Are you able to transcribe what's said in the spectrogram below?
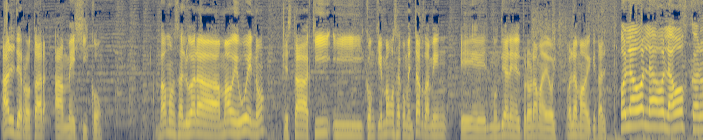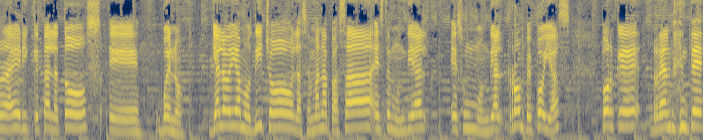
al derrotar a México. Vamos a saludar a Mabe Bueno, que está aquí y con quien vamos a comentar también eh, el Mundial en el programa de hoy. Hola Mabe, ¿qué tal? Hola, hola, hola Oscar, hola Eric, ¿qué tal a todos? Eh, bueno, ya lo habíamos dicho la semana pasada, este Mundial es un Mundial rompepollas porque realmente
